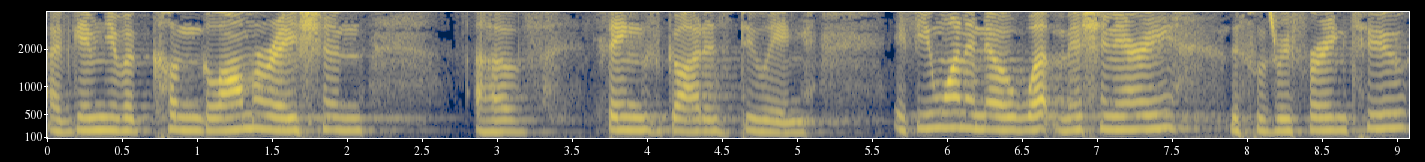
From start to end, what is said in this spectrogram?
I've given you a conglomeration of things God is doing. If you want to know what missionary this was referring to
